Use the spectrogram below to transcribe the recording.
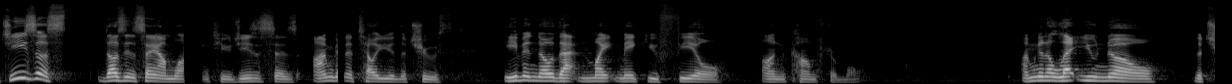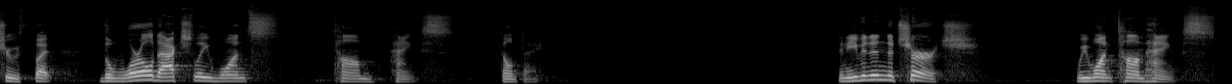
Jesus doesn't say, I'm lying to you. Jesus says, I'm going to tell you the truth, even though that might make you feel uncomfortable. I'm going to let you know the truth. But the world actually wants Tom Hanks, don't they? And even in the church, we want Tom Hanks.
